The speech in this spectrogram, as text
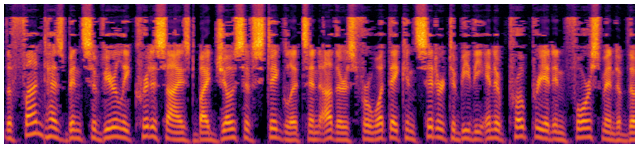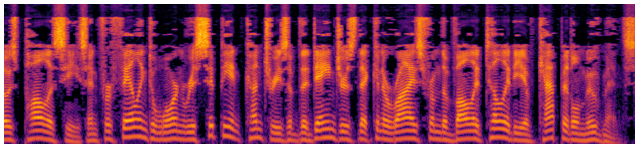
The fund has been severely criticized by Joseph Stiglitz and others for what they consider to be the inappropriate enforcement of those policies and for failing to warn recipient countries of the dangers that can arise from the volatility of capital movements.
